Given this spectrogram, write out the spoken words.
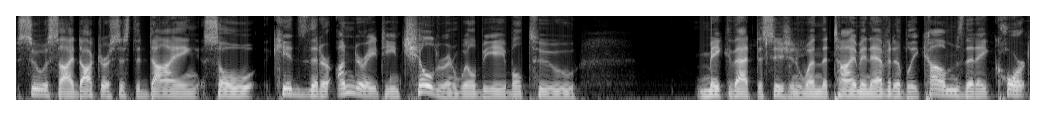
suicide, doctor assisted dying, so kids that are under 18, children, will be able to make that decision when the time inevitably comes that a court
